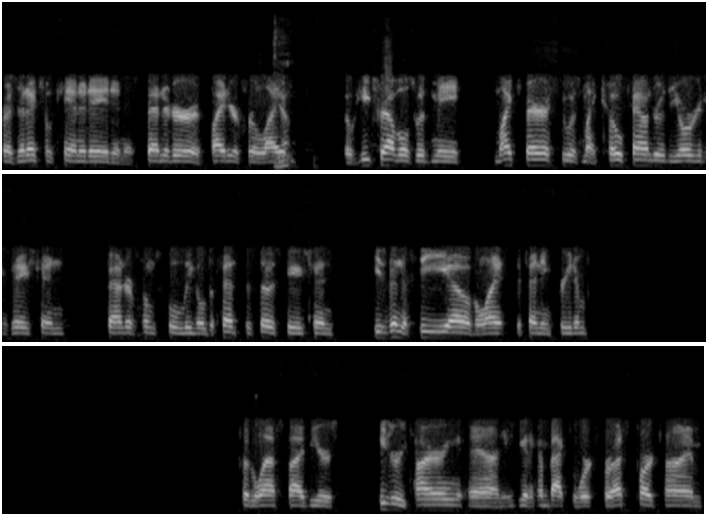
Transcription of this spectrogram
presidential candidate and a senator, a fighter for life. Yep. So he travels with me. Mike Farris, who was my co-founder of the organization, founder of Homeschool Legal Defense Association, he's been the CEO of Alliance Defending Freedom for the last five years. He's retiring and he's going to come back to work for us part time.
